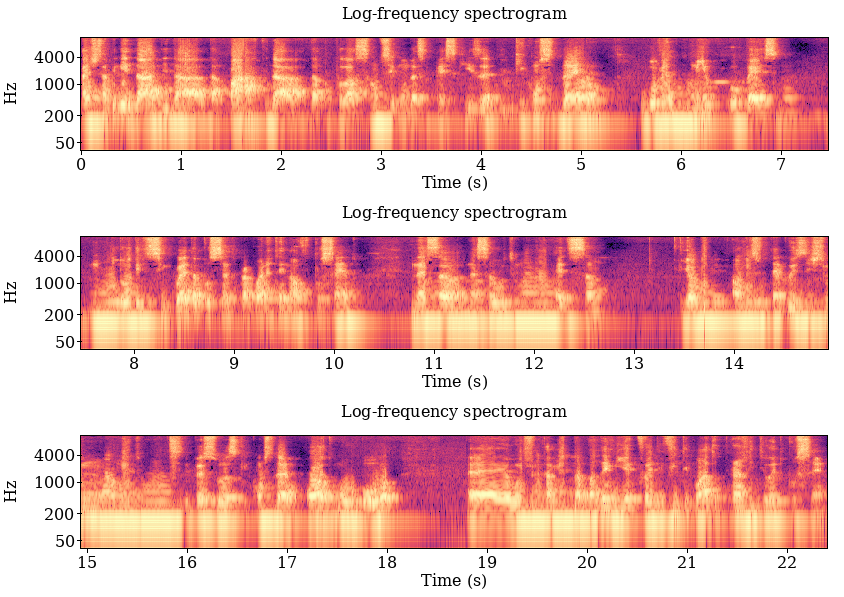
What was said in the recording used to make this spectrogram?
a estabilidade da, da parte da, da população, segundo essa pesquisa, que consideram o governo ruim ou péssimo, mudou de 50% para 49% nessa, nessa última edição. E, ao, ao, mesmo tempo, existe um aumento no índice de pessoas que consideram ótimo ou boa é, o enfrentamento da pandemia, que foi de 24% para 28%.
